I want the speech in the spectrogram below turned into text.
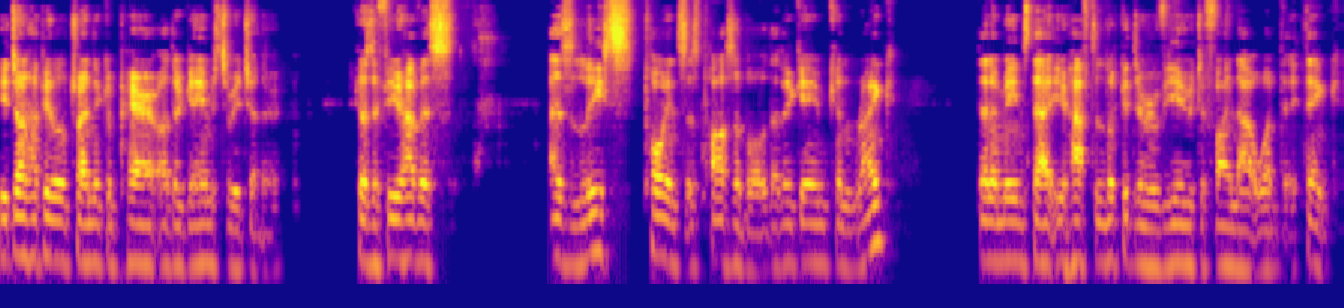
you don't have people trying to compare other games to each other. Because if you have as as least points as possible that a game can rank, then it means that you have to look at the review to find out what they think.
